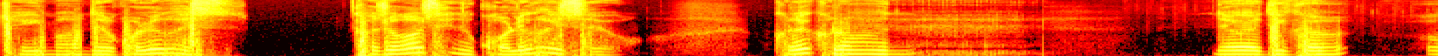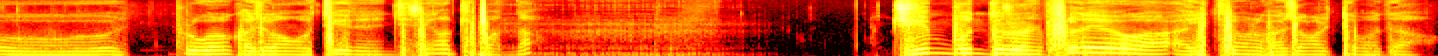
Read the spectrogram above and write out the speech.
자기 마음대로 권리가 있, 가져갈 수 있는 권리가 있어요. 그래 그러면 내가 네가 어 물건을 가져가면 어떻게 되는지 생각해봤나? 주인분들은 플레이어가 아이템을 가져갈 때마다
